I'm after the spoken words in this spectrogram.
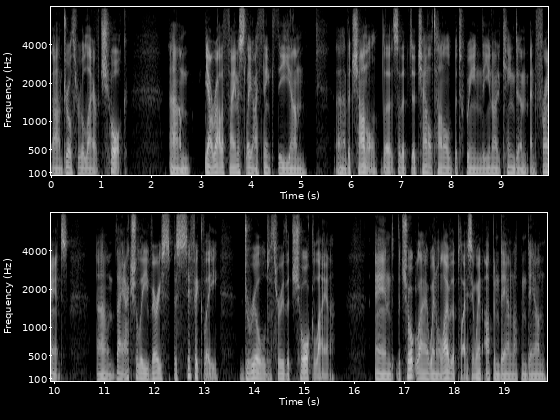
uh, drill through a layer of chalk. Um, yeah, rather famously, I think the um, uh, the channel, the, so the, the channel tunnel between the United Kingdom and France, um, they actually very specifically drilled through the chalk layer and the chalk layer went all over the place. It went up and down and up and down,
